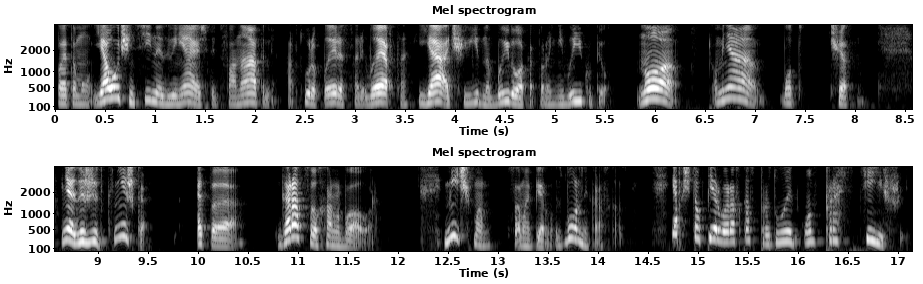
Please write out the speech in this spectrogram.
Поэтому я очень сильно извиняюсь перед фанатами Артура Переса, Риверта. Я, очевидно, быдло, которое не выкупил. Но у меня, вот честно, у меня лежит книжка, это Горацио Харнблауэр. Мичман, самый первый, сборник рассказов. Я прочитал первый рассказ про дуэль, он простейший.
